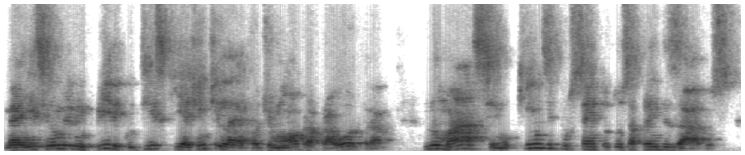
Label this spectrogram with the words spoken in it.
né? e esse número empírico diz que a gente leva de uma obra para outra, no máximo, 15% dos aprendizados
